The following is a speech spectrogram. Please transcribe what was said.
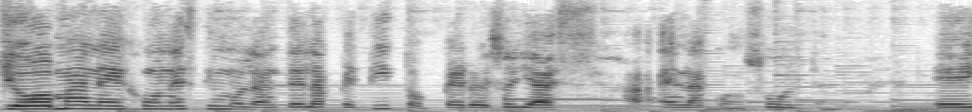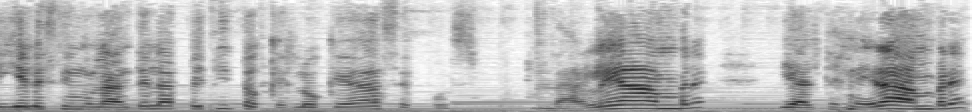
yo manejo un estimulante del apetito, pero eso ya es ah, en la consulta. Eh, y el estimulante del apetito, ¿qué es lo que hace? Pues darle hambre y al tener hambre,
